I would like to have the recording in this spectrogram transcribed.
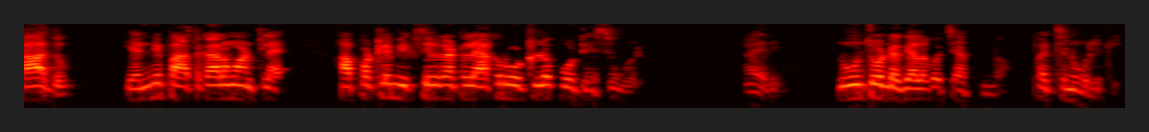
కాదు ఇవన్నీ పాతకాలం వంటలే. అప్పట్లో మిక్సీలు కట్టలేక రోట్లో రోట్లో పోటేసేవారు. అది నూనె చూడండి గెలకొచ్చేస్తుందో పచ్చి నువ్వులకి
